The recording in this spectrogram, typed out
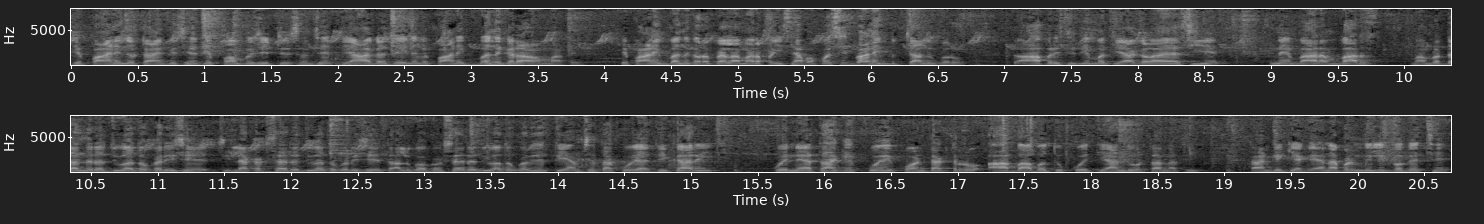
જે પાણીનો ટાંક છે તે પંપ સ્ટેશન છે, ત્યાં આગળ જઈને અમે પાણી બંધ કરાવવા માટે. કે પાણી બંધ કરો, પહેલાં મારા પૈસા આપો, પછી જ પાણી ચાલુ કરો. તો આ પરિસ્થિતિમાં ત્યાં આગળ આવ્યા છીએ અને વારંવાર મામલતદારને રજૂઆતો કરી છે, જિલ્લા કક્ષાએ રજૂઆતો કરી છે, તાલુકા કક્ષાએ રજૂઆતો કરી છે. તેમ છતાં કોઈ અધિકારી, કોઈ નેતા કે કોઈ કોન્ટ્રાક્ટરો આ બાબતો કોઈ ધ્યાન દોરતા નથી. કારણ કે ક્યાંક એના પણ મિલી ભગત છે.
